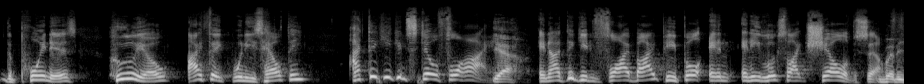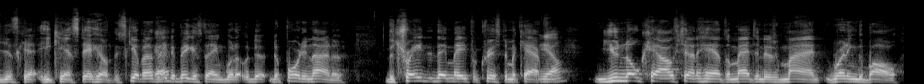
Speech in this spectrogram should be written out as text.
the point is, Julio, I think when he's healthy. I think he can still fly. Yeah. And I think he'd fly by people and, and he looks like shell of himself. But he just can't. He can't stay healthy. Skip. I Okay. think the biggest thing with the, the 49ers, the trade that they made for Christian McCaffrey. Yeah. You know, Kyle Shanahan's imaginative mind running the ball.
